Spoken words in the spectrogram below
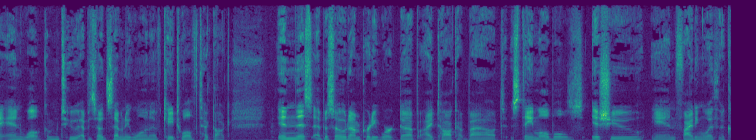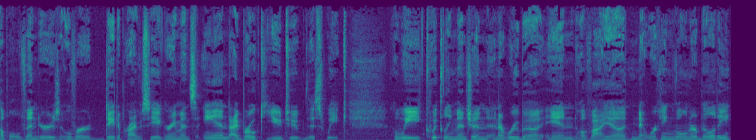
and welcome to episode 71 of K12 Tech Talk. In this episode, I'm pretty worked up. I talk about Stay Mobile's issue and fighting with a couple vendors over data privacy agreements, and I broke YouTube this week. We quickly mention an Aruba and Avaya networking vulnerability.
